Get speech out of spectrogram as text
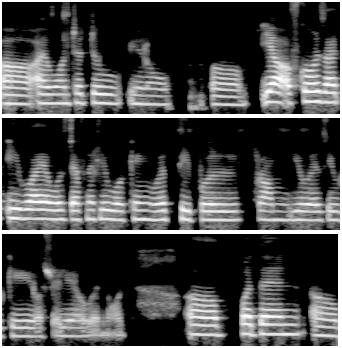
Uh, I wanted to, you know, uh, yeah, of course, at EY, I was definitely working with people from US, UK, Australia, whatnot. Uh, but then uh,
